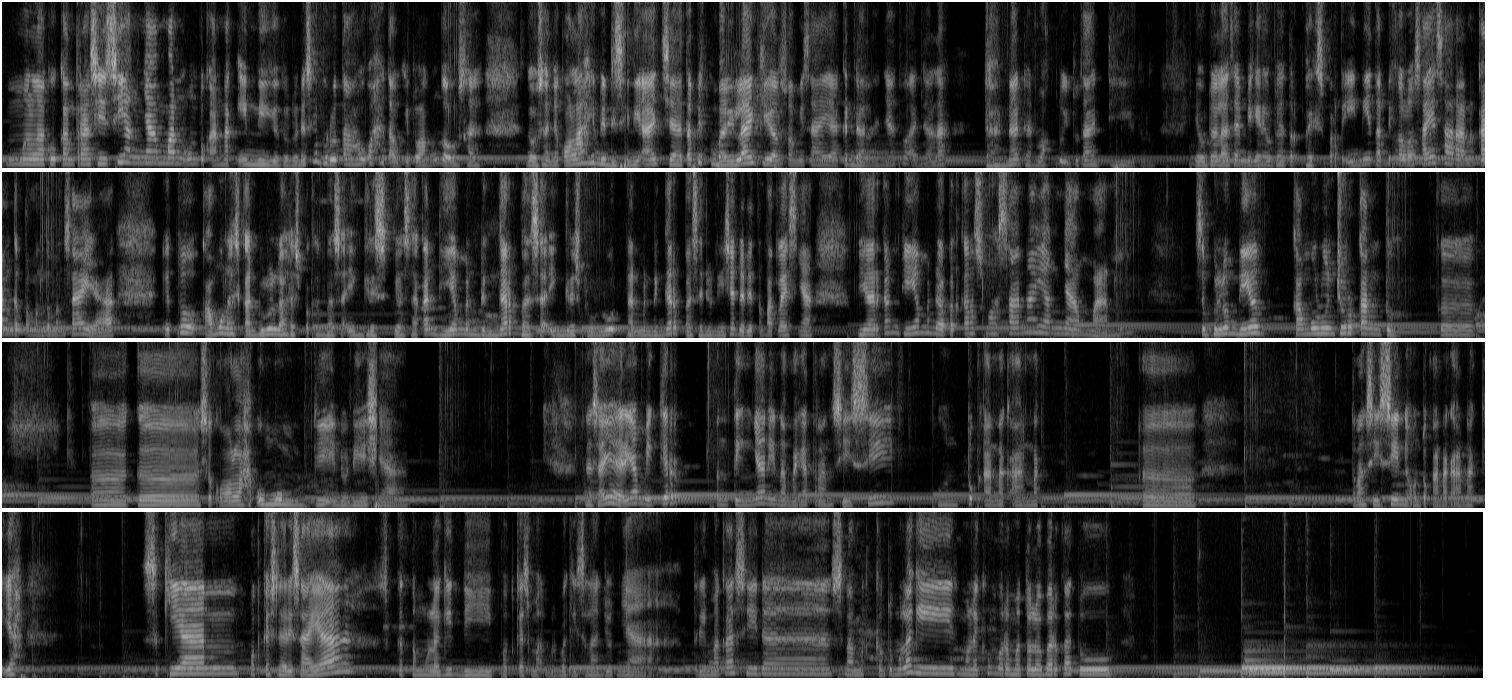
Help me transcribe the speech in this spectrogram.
melakukan transisi yang nyaman untuk anak ini gitu loh. Dan saya baru tahu, ah tahu gitu aku nggak usah nggak usah nyekolahin di sini aja. Tapi kembali lagi kalau suami saya kendalanya tuh adalah dana dan waktu itu tadi gitu ya udahlah saya bikin udah terbaik seperti ini. Tapi kalau saya sarankan ke teman-teman saya itu kamu leskan dulu lah les bahasa Inggris. Biasakan dia mendengar bahasa Inggris dulu dan mendengar bahasa Indonesia dari tempat lesnya. Biarkan dia mendapatkan suasana yang nyaman sebelum dia kamu luncurkan tuh ke uh, ke sekolah umum di Indonesia. Dan saya akhirnya mikir pentingnya nih namanya transisi untuk anak-anak uh, transisi nih untuk anak-anak. Ya sekian podcast dari saya. Ketemu lagi di podcast mak berbagi selanjutnya. Terima kasih dan selamat ketemu lagi. Assalamualaikum warahmatullahi wabarakatuh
